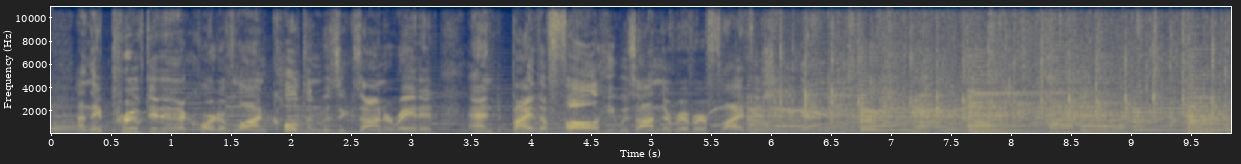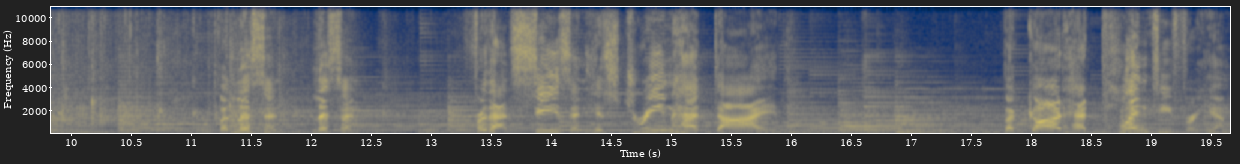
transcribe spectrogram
And they proved it in a court of law, and Colton was exonerated. And by the fall, he was on the river fly fishing again. But listen, listen. For that season, his dream had died, but God had plenty for him.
